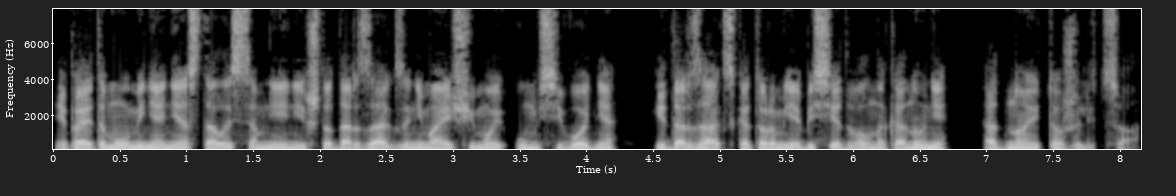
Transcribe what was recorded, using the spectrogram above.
и поэтому у меня не осталось сомнений, что Дарзак, занимающий мой ум сегодня, и Дарзак, с которым я беседовал накануне, одно и то же лицо.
